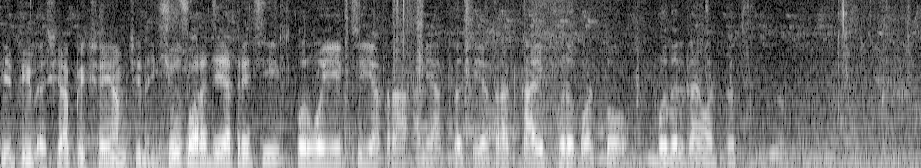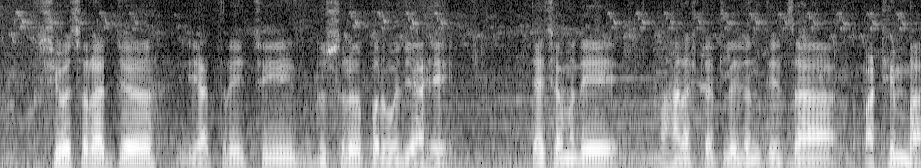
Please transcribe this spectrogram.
येतील अशी अपेक्षाही आमची नाही. शिवस्वराज्य यात्रेची पूर्व एकची यात्रा आणि आत्ताची यात्रा काय फरक वाटतो? बदल काय वाटतात? शिवस्वराज्य यात्रेची दुसरं पर्व जे आहे त्याच्यामध्ये महाराष्ट्रातल्या जनतेचा पाठिंबा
